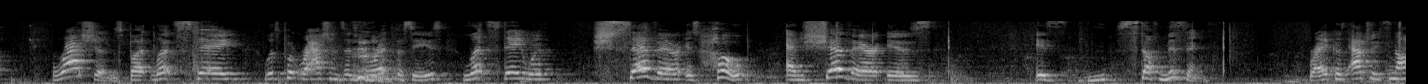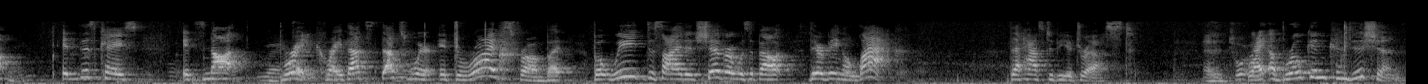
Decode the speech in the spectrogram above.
rations. But let's stay. Let's put rations in parentheses. Let's stay with sever is hope, and shever is is stuff missing, right? Because actually, it's not. In this case, it's not break, right? That's that's where it derives from. But but we decided shever was about there being a lack that has to be addressed, And in Torah, right? A broken condition.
